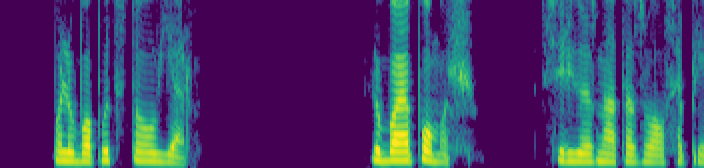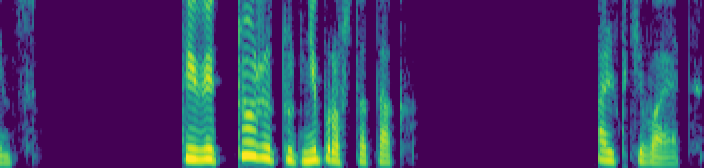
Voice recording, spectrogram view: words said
— полюбопытствовал Яр. «Любая помощь», — серьезно отозвался принц. «Ты ведь тоже тут не просто так». Альт кивает.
